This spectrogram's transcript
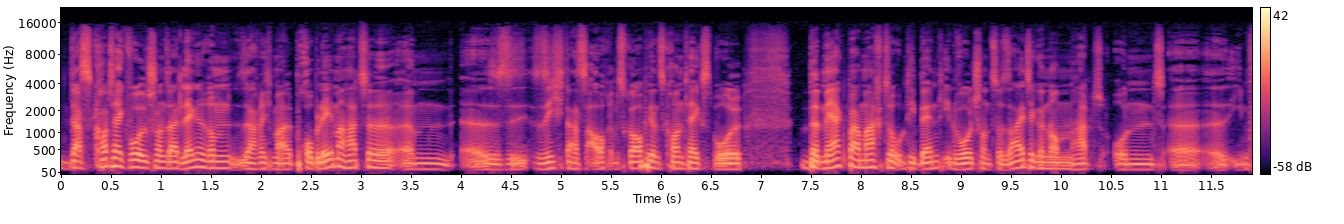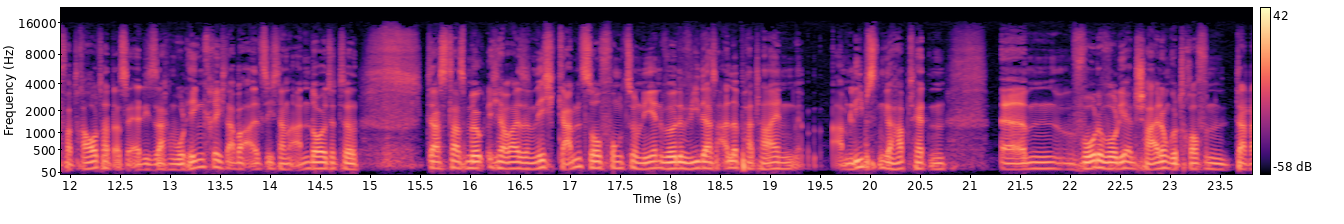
dass Kotek wohl schon seit längerem, sag ich mal, Probleme hatte, ähm, äh, si- sich das auch im Scorpions-Kontext wohl bemerkbar machte und die Band ihn wohl schon zur Seite genommen hat und äh, ihm vertraut hat, dass er die Sachen wohl hinkriegt. Aber als sich dann andeutete, dass das möglicherweise nicht ganz so funktionieren würde, wie das alle Parteien am liebsten gehabt hätten, ähm, wurde wohl die Entscheidung getroffen, dass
